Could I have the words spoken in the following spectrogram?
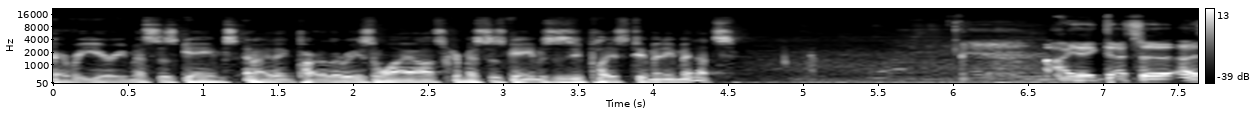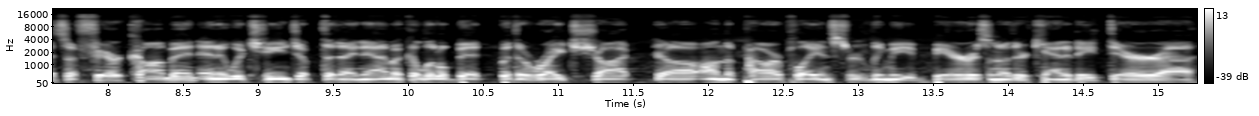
Every year he misses games, and I think part of the reason why Oscar misses games is he plays too many minutes. I think that's a that's a fair comment, and it would change up the dynamic a little bit with a right shot uh, on the power play, and certainly maybe Bear is another candidate there uh,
